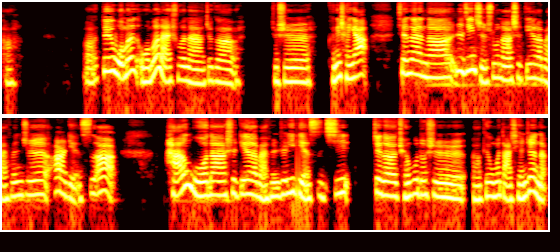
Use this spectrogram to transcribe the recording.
啊啊！对于我们我们来说呢，这个就是肯定承压。现在呢，日经指数呢是跌了百分之二点四二，韩国呢是跌了百分之一点四七，这个全部都是呃给我们打前阵的。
